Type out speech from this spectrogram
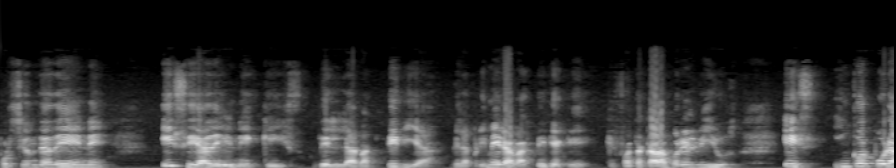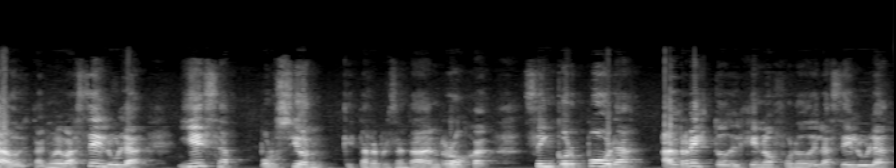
porción de ADN, ese ADN que es de la bacteria, de la primera bacteria que fue atacada por el virus, es incorporado esta nueva célula y esa porción que está representada en roja se incorpora al resto del genóforo de la célula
